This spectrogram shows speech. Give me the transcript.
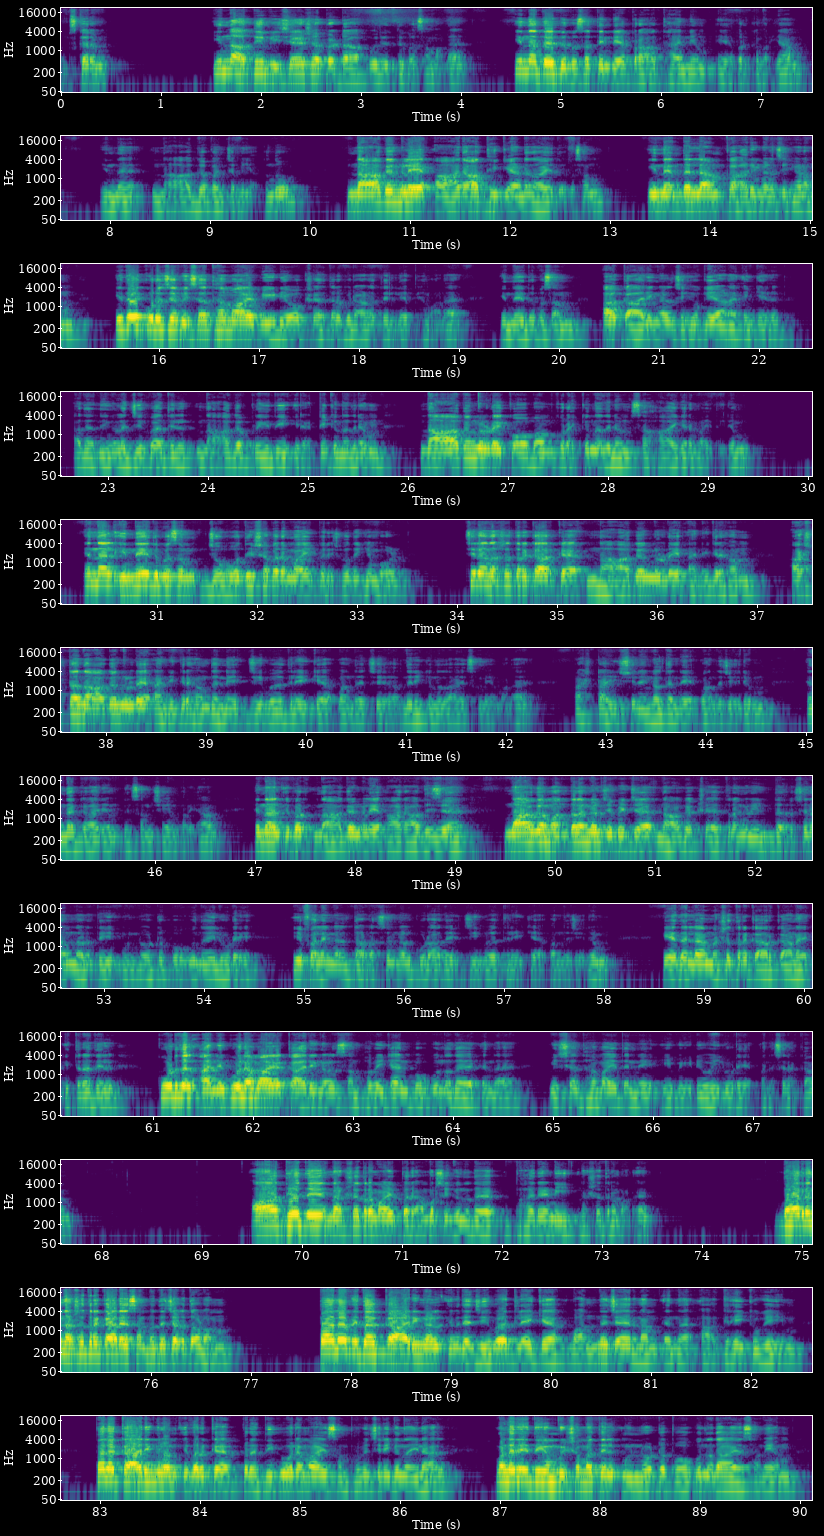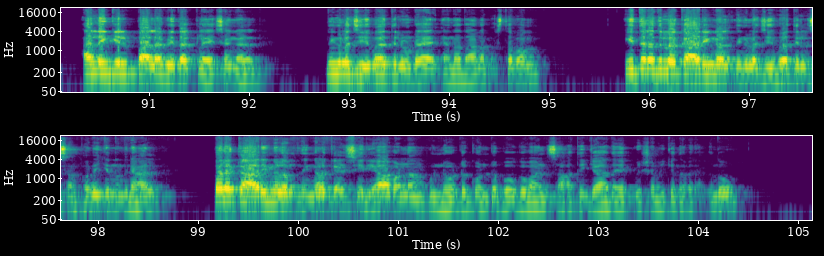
നമസ്കാരം. ഇന്ന് അതിവിശേഷപ്പെട്ട ഒരു ദിവസമാണ്. ഇന്നത്തെ ദിവസത്തിന്റെ പ്രാധാന്യം ഏവർക്കും അറിയാം. ഇന്ന് നാഗപഞ്ചമിയാകുന്നു. നാഗങ്ങളെ ആരാധിക്കേണ്ടതായ ദിവസം. ഇന്ന് എന്തെല്ലാം കാര്യങ്ങൾ ചെയ്യണം? ഇതേക്കുറിച്ച് വിശദമായ വീഡിയോ ക്ഷേത്രപുരാണത്തിൽ ലഭ്യമാണ്. ഇന്നേ ദിവസം ആ കാര്യങ്ങൾ ചെയ്യുകയാണ് എങ്കിൽ അത് നിങ്ങളുടെ ജീവിതത്തിൽ നാഗപ്രീതി ഇരട്ടിക്കുന്നതിനും നാഗങ്ങളുടെ കോപം കുറയ്ക്കുന്നതിനും സഹായകരമായി തീരും. എന്നാൽ ഇന്നേ ദിവസം ജ്യോതിഷപരമായി പരിശോധിക്കുമ്പോൾ ചില നക്ഷത്രക്കാർക്ക് നാഗങ്ങളുടെ അനുഗ്രഹം അഷ്ടനാഗങ്ങളുടെ അനുഗ്രഹം തന്നെ ജീവിതത്തിലേക്ക് വന്ന് ചേർന്നിരിക്കുന്നതായ സമയമാണ്. അഷ്ട ഐശ്വര്യങ്ങൾ തന്നെ വന്നു ചേരും എന്ന കാര്യം നിസ്സംശയം പറയാം. എന്നാൽ ഇവർ നാഗങ്ങളെ ആരാധിച്ച് നാഗമന്ത്രങ്ങൾ ജപിച്ച് നാഗക്ഷേത്രങ്ങളിൽ ദർശനം നടത്തി മുന്നോട്ട് പോകുന്നതിലൂടെ ഈ ഫലങ്ങൾ തടസ്സങ്ങൾ കൂടാതെ ജീവിതത്തിലേക്ക് വന്നു ചേരും. ഏതെല്ലാം നക്ഷത്രക്കാർക്കാണ് ഇത്തരത്തിൽ കൂടുതൽ അനുകൂലമായ കാര്യങ്ങൾ സംഭവിക്കാൻ പോകുന്നത് എന്ന് വിശദമായി തന്നെ ഈ വീഡിയോയിലൂടെ മനസ്സിലാക്കാം. ആദ്യത്തെ നക്ഷത്രമായി പരാമർശിക്കുന്നത് ഭരണി നക്ഷത്രമാണ്. ഭരണി നക്ഷത്രക്കാരെ സംബന്ധിച്ചിടത്തോളം പലവിധ കാര്യങ്ങൾ ഇവരുടെ ജീവിതത്തിലേക്ക് വന്നു ചേരണം എന്ന് ആഗ്രഹിക്കുകയും പല കാര്യങ്ങളും ഇവർക്ക് പ്രതികൂലമായി സംഭവിച്ചിരിക്കുന്നതിനാൽ വളരെയധികം വിഷമത്തിൽ മുന്നോട്ട് പോകുന്നതായ സമയം അല്ലെങ്കിൽ പലവിധ ക്ലേശങ്ങൾ നിങ്ങളുടെ ജീവിതത്തിലുണ്ട് എന്നതാണ് വാസ്തവം. ഇത്തരത്തിലുള്ള കാര്യങ്ങൾ നിങ്ങളുടെ ജീവിതത്തിൽ സംഭവിക്കുന്നതിനാൽ പല കാര്യങ്ങളും നിങ്ങൾക്ക് ശരിയാവണ്ണം മുന്നോട്ട് കൊണ്ടുപോകുവാൻ സാധിക്കാതെ വിഷമിക്കുന്നവരാകുന്നു.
